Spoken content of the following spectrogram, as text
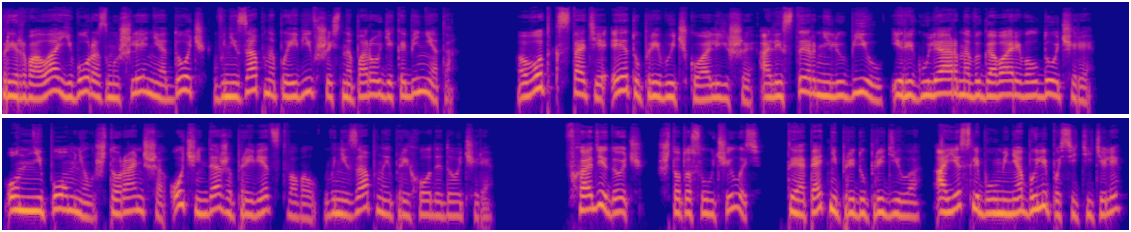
Прервала его размышления дочь, внезапно появившись на пороге кабинета. Вот, кстати, эту привычку Алиши Алистер не любил и регулярно выговаривал дочери. Он не помнил, что раньше очень даже приветствовал внезапные приходы дочери. «Входи, дочь, что-то случилось? Ты опять не предупредила. А если бы у меня были посетители?»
